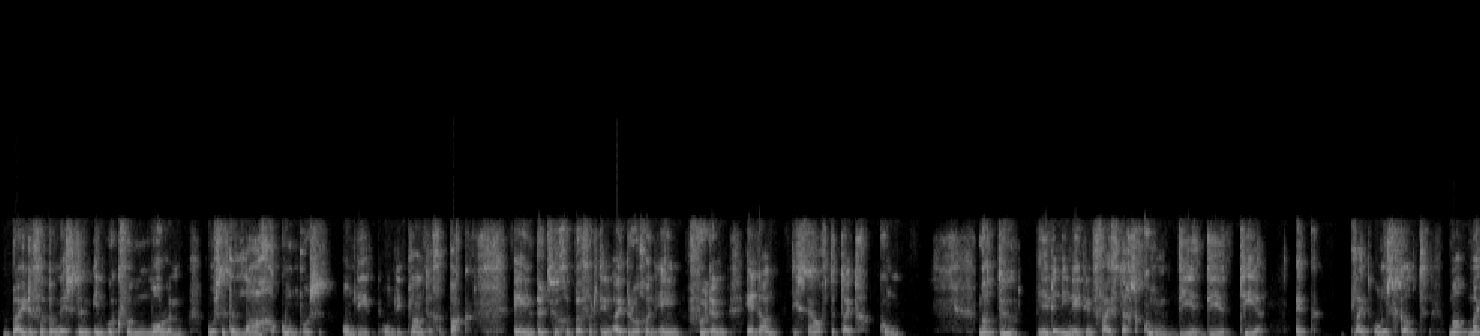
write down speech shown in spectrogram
Beide vir bemesting en ook vir molm. Ons het 'n laag kompos om die om die plante gepak en dit so gebuffer teen uitdroging en voeding het dan dieselfde tyd gekom. Maar toe hier in die 1950s kom DDT. Ek pleit onskuld, maar my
